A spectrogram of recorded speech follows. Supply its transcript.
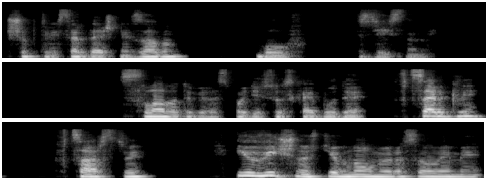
щоб твій сердечний задум був здійснений. Слава тобі, Господь Ісус, хай буде в церкві, в царстві і у вічності в Новому Єрусалимі,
